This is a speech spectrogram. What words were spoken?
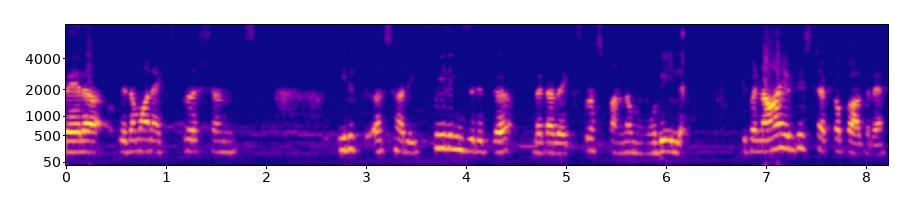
வேற விதமான எக்ஸ்ப்ரெஷன்ஸ் இருக்கு சாரி ஃபீலிங்ஸ் இருக்குது பட் அதை எக்ஸ்ப்ரெஸ் பண்ண முடியல. இப்போ நான் எப்படி ஸ்டக்கப் பார்க்குறேன்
